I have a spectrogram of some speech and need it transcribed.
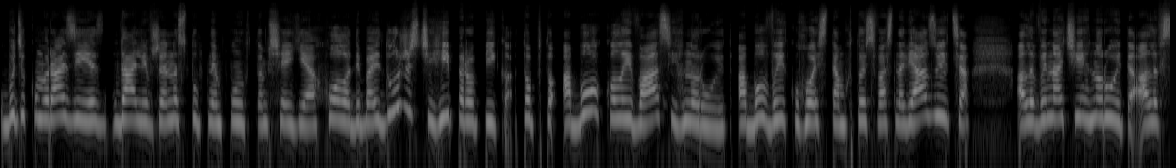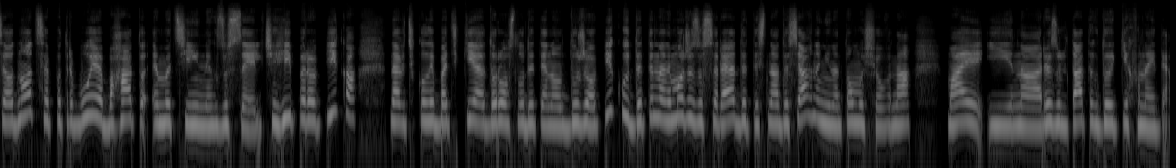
У будь-якому разі далі вже наступним пунктом ще є холод і байдужість чи гіперопіка. Тобто, або коли вас ігнорують, або ви когось там хтось вас нав'язується, але ви наче ігноруєте, але все одно це потребує багато емоційних зусиль. Чи гіперопіка, навіть коли батьки дорослу дитину дуже опікують, дитина не може зосередитись на досягненні на тому, що вона має, і на результатах, до яких вона йде.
